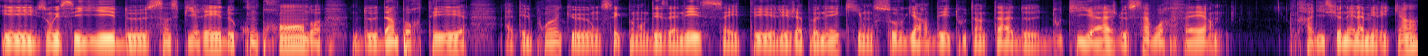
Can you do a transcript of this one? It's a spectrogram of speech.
Et ils ont essayé de s'inspirer, de comprendre, de d'importer, à tel point qu'on sait que pendant des années, ça a été les Japonais qui ont sauvegardé tout un tas d'outillages, de savoir-faire traditionnel américain.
